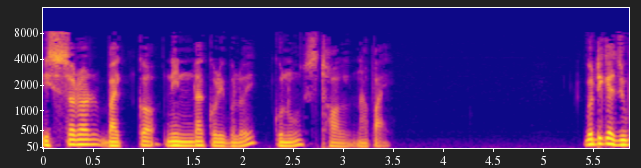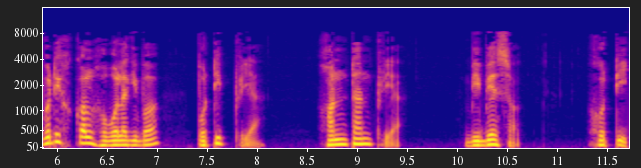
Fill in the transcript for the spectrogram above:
ঈশ্বৰৰ বাক্য নিন্দা কৰিবলৈ কোনো স্থল নাপায়। গতিকে যুৱতীসকল হ'ব লাগিব পতিপ্ৰিয়া সন্তানপ্ৰিয়া বিবেচক সতী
